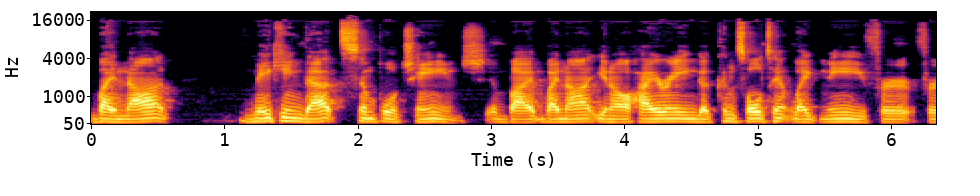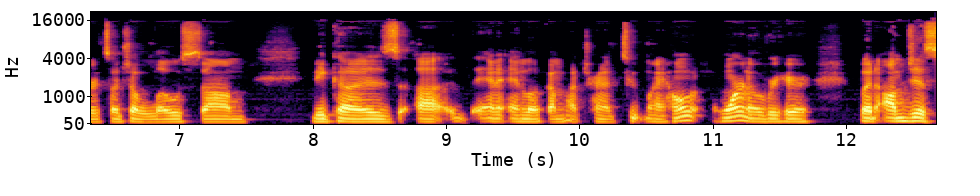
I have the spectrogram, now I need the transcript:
by not making that simple change by by not you know hiring a consultant like me for for such a low sum because uh, and, and look i'm not trying to toot my horn over here but i'm just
